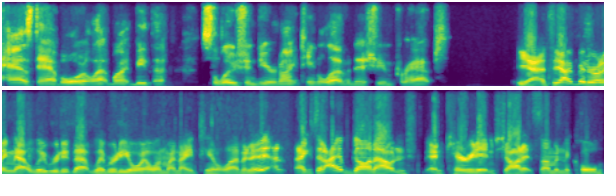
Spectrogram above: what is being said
has to have oil. That might be the solution to your 1911 issue, perhaps. Yeah, see, I've been running that Liberty that Liberty oil in my 1911. And it, like I said, I've gone out and, and carried it and shot it some in the cold,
